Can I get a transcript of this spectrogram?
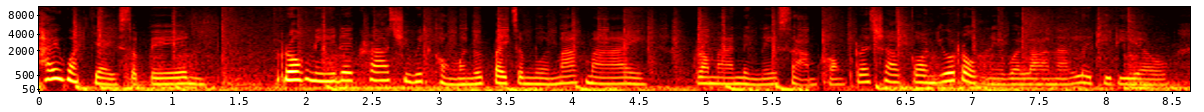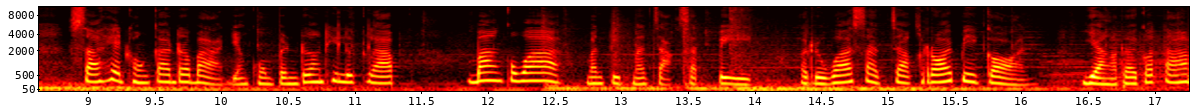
ไข้หวัดใหญ่สเปน โรคนี้ได้ฆ่าชีวิตของมนุษย์ไปจำนวนมากมายประมาณ1ใน3 ของประชากรยุโรปในเวลานั้นเลยทีเดียว สาเหตุของการระบาดยังคงเป็นเรื่องที่ลึกลับ บ้างก็ว่ามันติดมาจากสัตว์ปีก หรือว่าสัตว์จากร้อยปีก่อน อย่างไรก็ตาม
